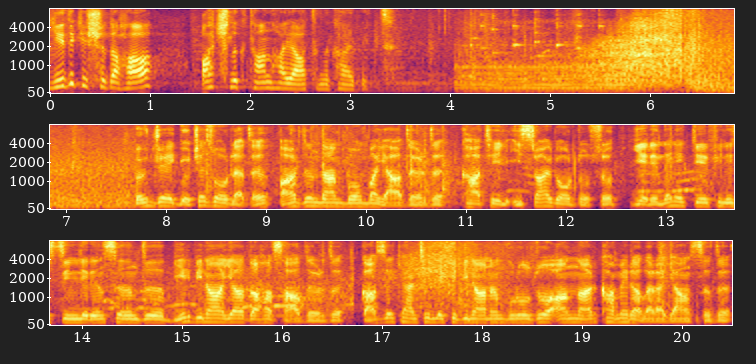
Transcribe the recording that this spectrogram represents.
7 kişi daha açlıktan hayatını kaybetti. Önce göçe zorladı, ardından bomba yağdırdı. Katil İsrail ordusu yerinden ettiği Filistinlilerin sığındığı bir binaya daha saldırdı. Gazze kentindeki binanın vurulduğu anlar kameralara yansıdı.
